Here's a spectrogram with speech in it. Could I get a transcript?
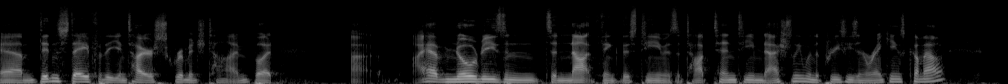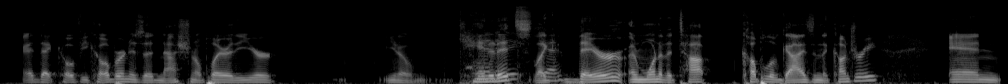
um, didn't stay for the entire scrimmage time but uh, I have no reason to not think this team is a top 10 team nationally when the preseason rankings come out. And that Kofi Cockburn is a National Player of the Year, you know, candidates Candidate, like yeah. there and one of the top couple of guys in the country and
